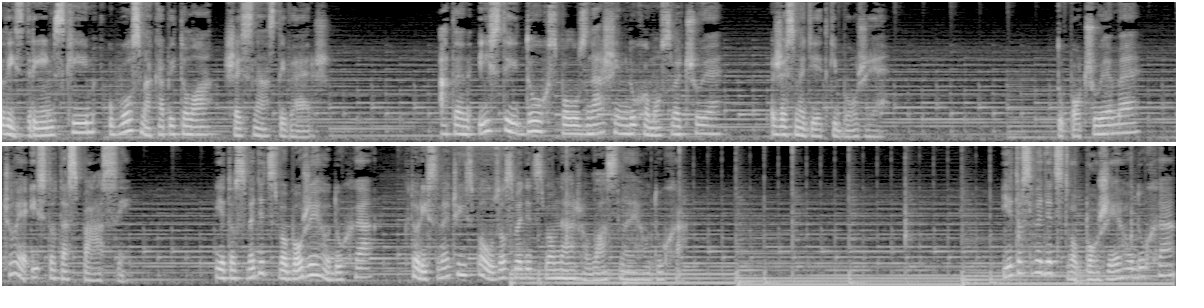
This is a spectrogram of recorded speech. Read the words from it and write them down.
List rímským, 8. kapitola, 16. verš. A ten istý duch spolu s našim duchom osvedčuje, že sme dietky Božie. Tu počujeme, čo je istota spásy. Je to svedectvo Božieho ducha, ktorý svedčí spolu so svedectvom nášho vlastného ducha. Je to svedectvo Božieho ducha,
